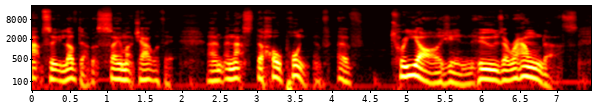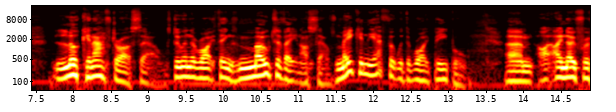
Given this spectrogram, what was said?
absolutely loved it. I got so much out of it, um, and that's the whole point of of triaging who's around us, looking after ourselves, doing the right things, motivating ourselves, making the effort with the right people. Um, I, I, know for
